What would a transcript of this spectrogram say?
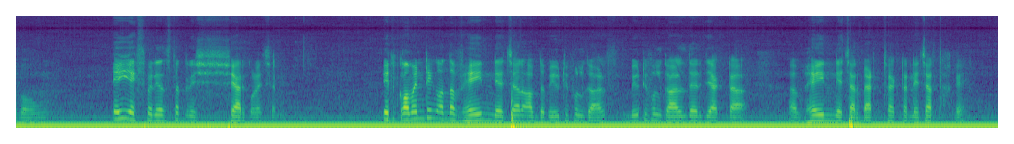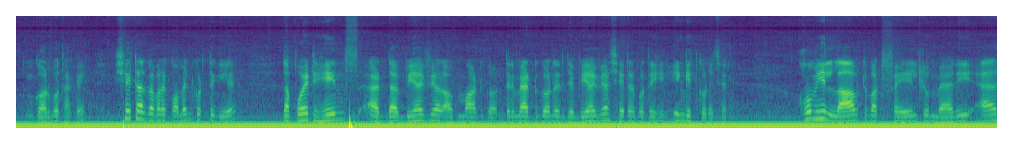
এবং এই এক্সপিরিয়েন্সটা তিনি শেয়ার করেছেন। In commenting on the vain nature of the beautiful girls beautiful গার্লদের যে একটা ভেইন নেচার ব্যর্থ একটা নেচার থাকে, গর্ব থাকে সেটার ব্যাপারে কমেন্ট করতে গিয়ে the poet hints at the behaviour of Maud Gonne তিনি ম্যাডগনের যে বিহেভিয়ার সেটার প্রতি ইঙ্গিত করেছেন। whom he loved but failed to marry as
